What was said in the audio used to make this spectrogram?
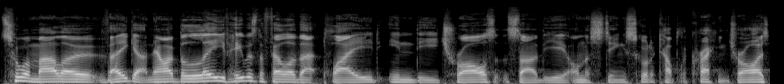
Tuamalo Vega. Now, I believe he was the fellow that played in the trials at the start of the year on the Sting, scored a couple of cracking tries.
